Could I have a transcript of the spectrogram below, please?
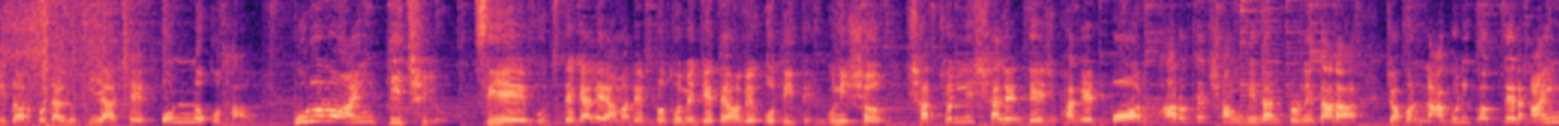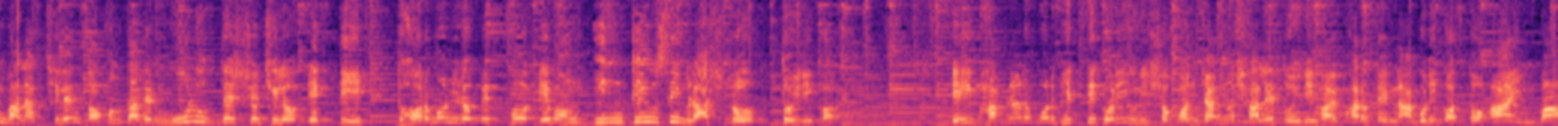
বিতর্কটা লুকিয়ে আছে অন্য কোথাও। পুরনো আইন কি ছিল? সিএ বুঝতে গেলে আমাদের প্রথমে যেতে হবে অতীতে। উনিশশো সাতচল্লিশ সালের দেশভাগের পর ভারতের সংবিধান প্রণেতারা যখন নাগরিকত্বের আইন বানাচ্ছিলেন, তখন তাদের মূল উদ্দেশ্য ছিল একটি ধর্মনিরপেক্ষ এবং ইনক্লুসিভ রাষ্ট্র তৈরি করা। এই ভাবনার উপর ভিত্তি করেই উনিশশো পঞ্চান্ন সালে তৈরি হয় ভারতের নাগরিকত্ব আইন বা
